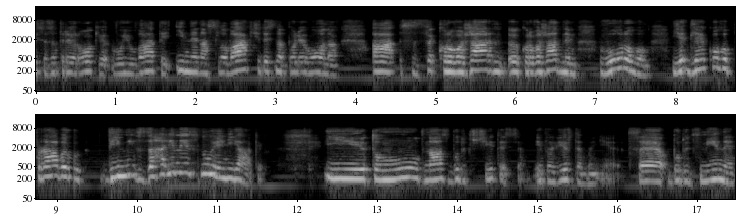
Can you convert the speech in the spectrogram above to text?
навчилися за три роки воювати і не на словах чи десь на полігонах, а з кровожар, е, кровожадним ворогом, для якого правил війни взагалі не існує ніяких. І тому в нас будуть вчитися, і повірте мені, це будуть зміни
